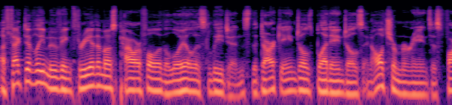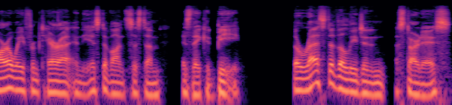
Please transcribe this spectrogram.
effectively moving three of the most powerful of the Loyalist legions, the Dark Angels, Blood Angels, and Ultramarines, as far away from Terra and the Istavan system as they could be. The rest of the Legion Astartes,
